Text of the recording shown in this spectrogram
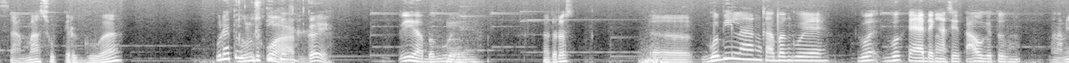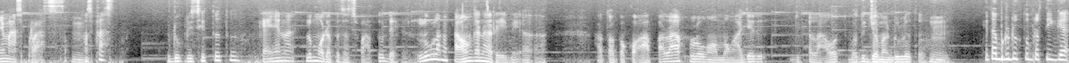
sama supir gue udah tuh Lu bertiga keluarga ya? iya abang gue nah terus eh, gue bilang ke abang gue gue gue kayak ada yang ngasih tahu gitu namanya Mas Pras Hmm. Mas Pras duduk di situ tuh kayaknya lu mau dapet sesuatu deh lu ulang tahun kan hari ini eh, eh. atau pokok apalah lu ngomong aja di, di ke laut waktu zaman dulu tuh Hmm. kita berduduk tuh bertiga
